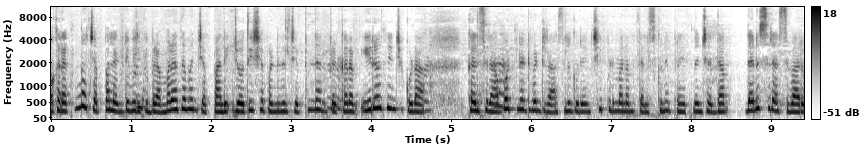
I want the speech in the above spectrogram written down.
ఒక రకంగా చెప్పాలంటే వీరికి బ్రహ్మరథం అని చెప్పాలి. జ్యోతిష పండితులు చెప్పిన దాని ప్రకారం ఈ రోజు నుంచి కూడా కలిసి రాబోతున్నటువంటి రాశుల గురించి ఇప్పుడు మనం తెలుసుకునే ప్రయత్నం చేద్దాం. ధనుసు రాశి వారు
